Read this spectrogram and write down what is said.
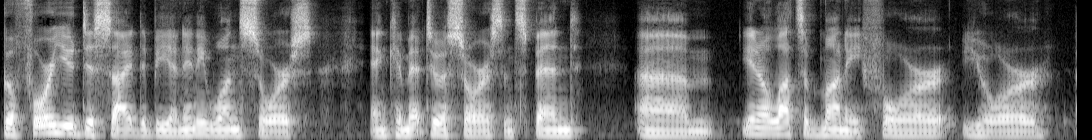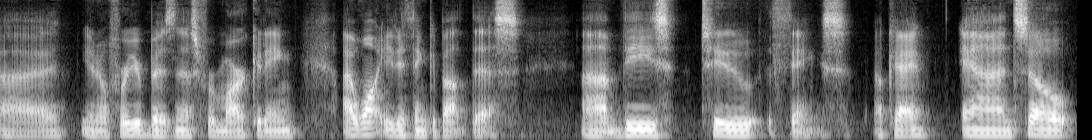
before you decide to be in any one source and commit to a source and spend, um, you know, lots of money for your, uh, you know, for your business, for marketing, I want you to think about this. Um, these two things. Okay. And so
